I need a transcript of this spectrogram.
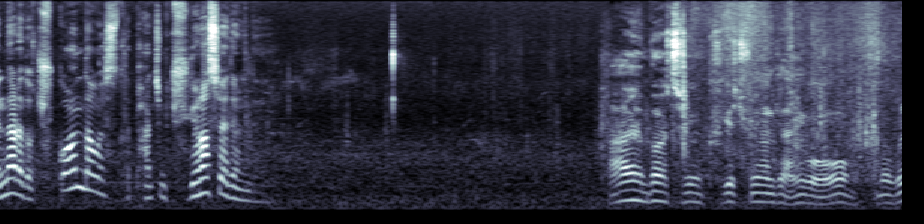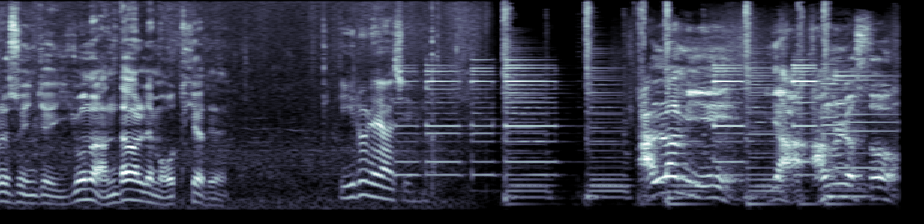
옛날에 너 축구한다고 했을 때 반쯤 죽여놨어야 되는데. 아이 뭐 지금 그게 중요한 게 아니고. 뭐 그래서 이제 이혼을 안 당하려면 어떻게 해야 돼? 일을 해야지. 알람이 이게 아, 안 울렸어.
